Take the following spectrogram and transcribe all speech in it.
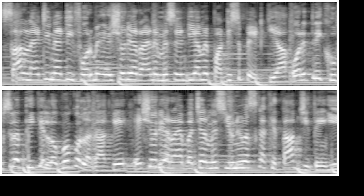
साल 1994 में ऐश्वर्या राय ने मिस इंडिया में पार्टिसिपेट किया और इतनी खूबसूरत थी कि लोगों को लगा के ऐश्वर्या राय बच्चन मिस यूनिवर्स का खिताब जीतेंगी,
